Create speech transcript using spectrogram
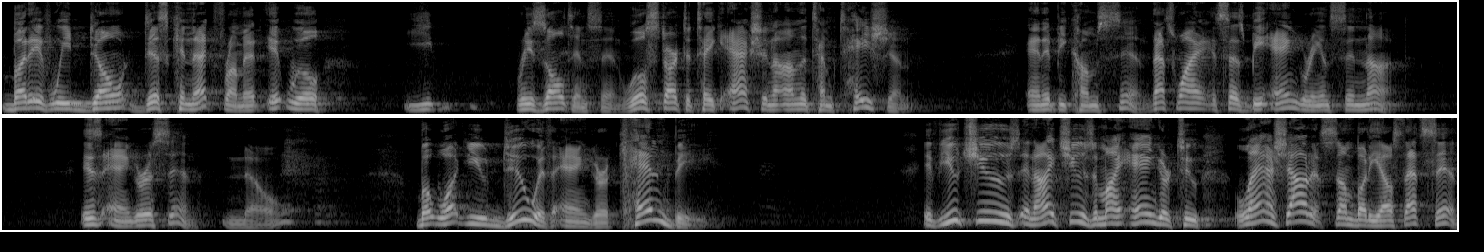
But if we don't disconnect from it, it will result in sin. We'll start to take action on the temptation and it becomes sin. That's why it says, be angry and sin not. Is anger a sin? No. But what you do with anger can be. If you choose and I choose in my anger to lash out at somebody else, that's sin.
